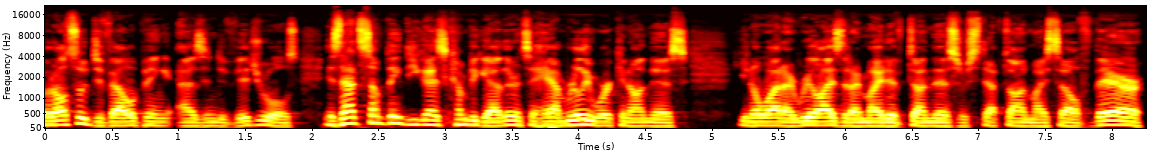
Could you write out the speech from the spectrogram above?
but also developing as individuals, is that something that you guys come together and say, hey, I'm really working on this. You know what? I realize that I might have done this or stepped on myself there.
